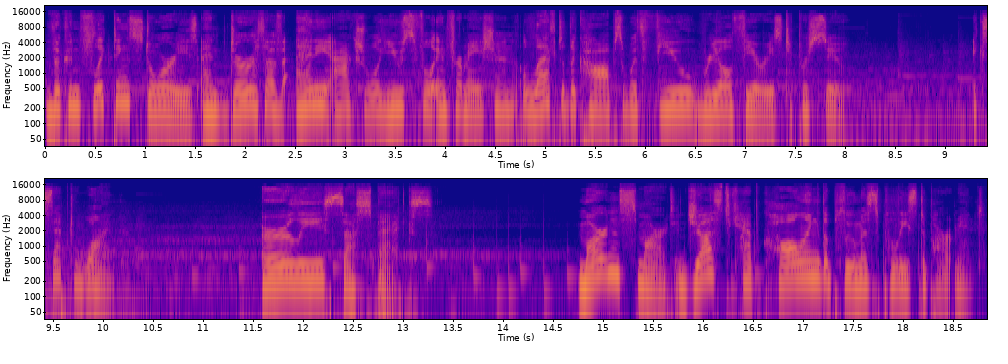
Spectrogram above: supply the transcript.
The conflicting stories and dearth of any actual useful information left the cops with few real theories to pursue. Except one early suspects. Martin Smart just kept calling the Plumas Police Department.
